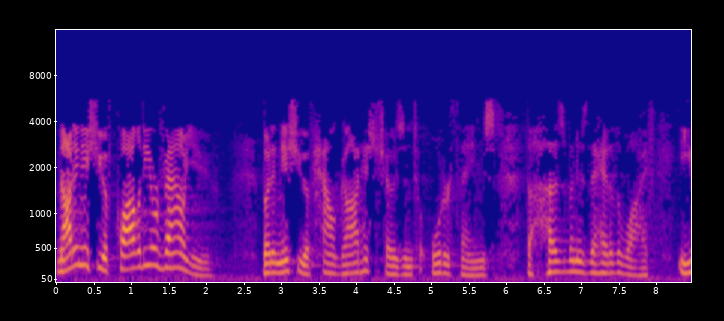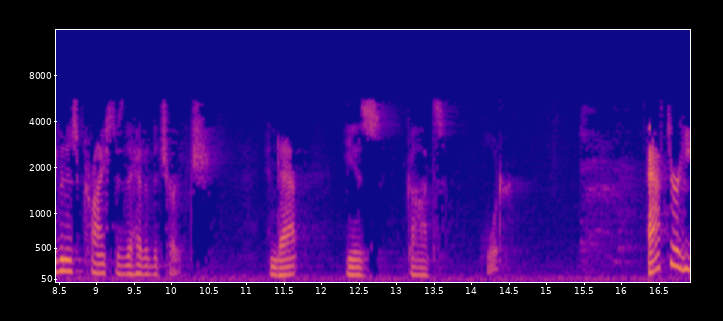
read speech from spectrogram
not an issue of quality or value, but an issue of how God has chosen to order things. The husband is the head of the wife, even as Christ is the head of the church. And that is God's order. After he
